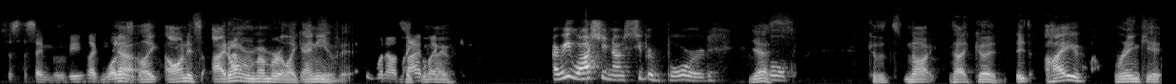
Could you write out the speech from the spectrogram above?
is this the same movie? Like, what is? yeah, like honest, I don't remember like any of it. we went outside, when like, I- I rewatched it and I was super bored. Yes, because it's not that good. It I rank it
